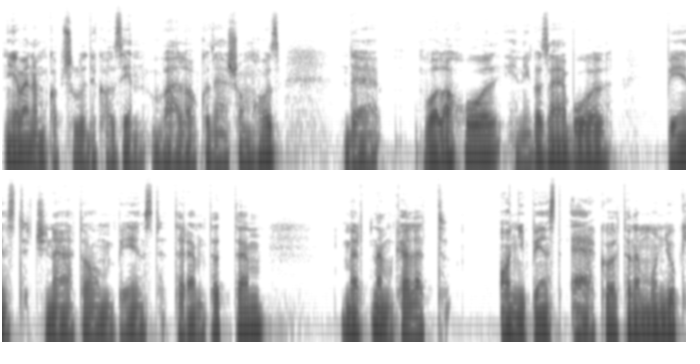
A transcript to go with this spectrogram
nyilván nem kapcsolódik az én vállalkozásomhoz, de valahol én igazából pénzt csináltam, pénzt teremtettem, mert nem kellett annyi pénzt elköltenem mondjuk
